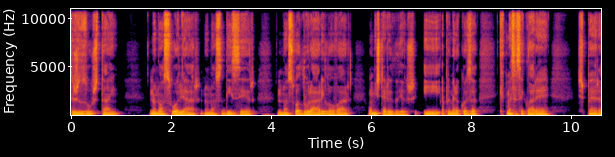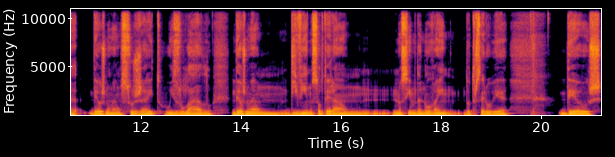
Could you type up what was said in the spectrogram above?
de Jesus tem no nosso olhar, no nosso dizer, no nosso adorar e louvar o mistério de Deus? E a primeira coisa que começa a ser clara é: espera, Deus não é um sujeito isolado, Deus não é um divino solteirão no cimo da nuvem do terceiro B. Deus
